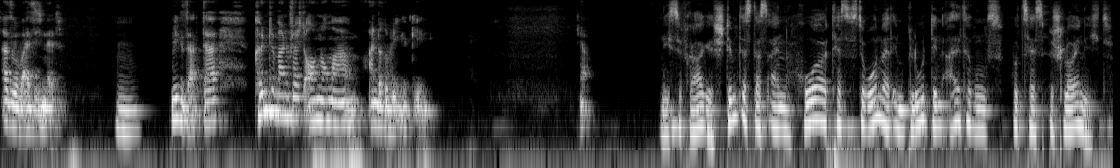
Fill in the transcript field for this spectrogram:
Also weiß ich nicht. Mhm. Wie gesagt, da könnte man vielleicht auch nochmal andere Wege gehen. Nächste Frage. Stimmt es, dass ein hoher Testosteronwert im Blut den Alterungsprozess beschleunigt?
